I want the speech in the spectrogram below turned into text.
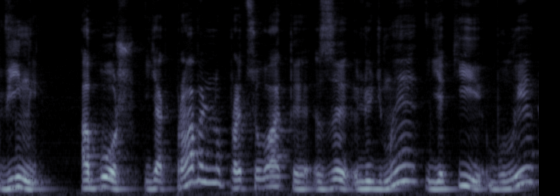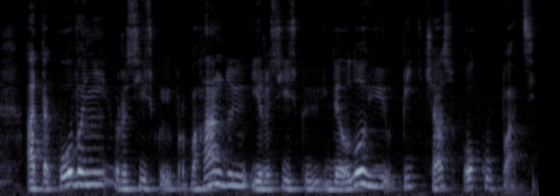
війни. Або ж як правильно працювати з людьми, які були атаковані російською пропагандою і російською ідеологією під час окупації.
